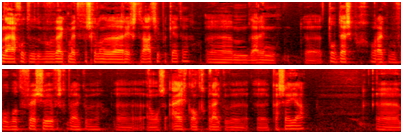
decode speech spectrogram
nou ja, goed, we, we werken met verschillende registratiepakketten. Ehm, daarin eh Topdesk gebruiken we bijvoorbeeld, Fresh Service gebruiken we. Aan onze eigen kant gebruiken we Kaseya. Ehm,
